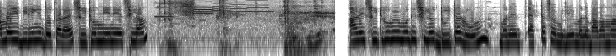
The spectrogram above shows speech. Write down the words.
আমরা এই বিল্ডিং এর দোতলায় সুইট হোম নিয়ে নিয়েছিলাম। আর এই সুইট হোমের মধ্যে ছিল দুইটা রুম মানে একটা ফ্যামিলি মানে বাবা মা,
